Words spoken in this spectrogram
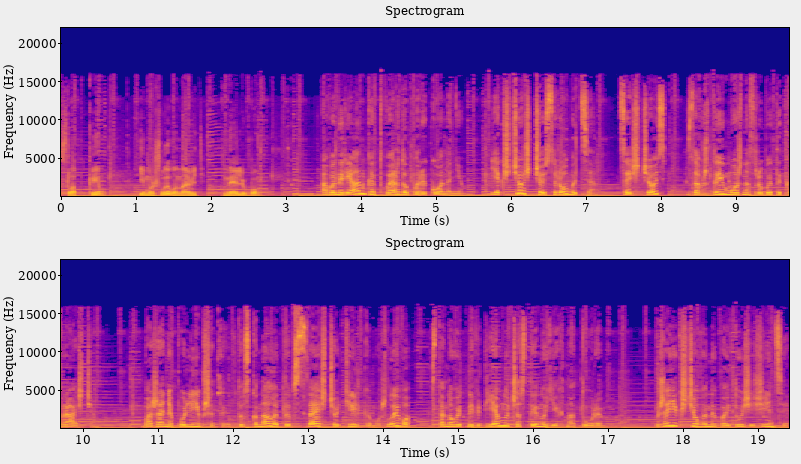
слабким і, можливо, навіть нелюбом. А венеріанки твердо переконані: якщо щось робиться, це щось завжди можна зробити краще. Бажання поліпшити, вдосконалити все, що тільки можливо, становить невід'ємну частину їх натури. Вже якщо ви не байдужі жінці,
